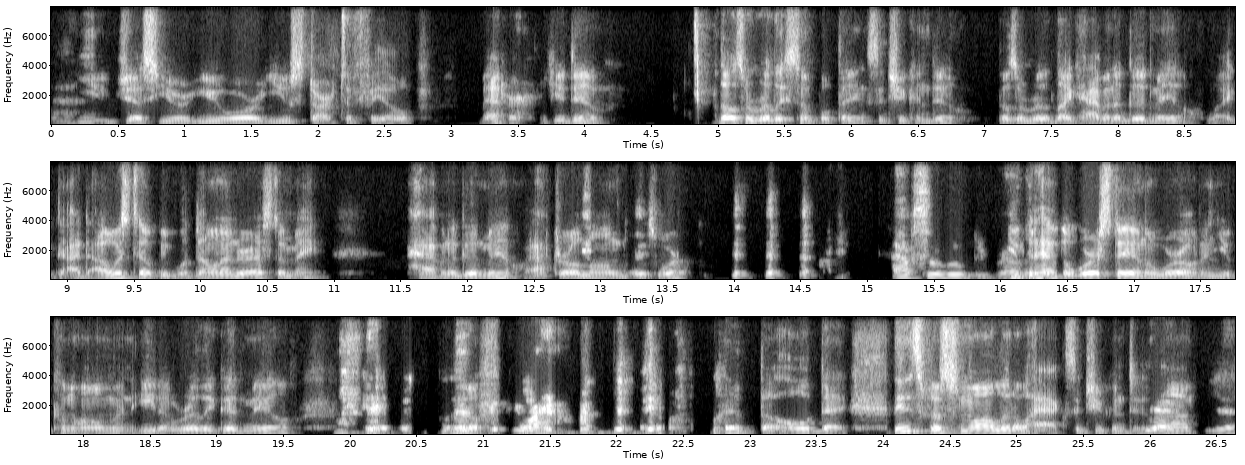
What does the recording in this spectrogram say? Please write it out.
yeah. you just you're you're you start to feel better you do those are really simple things that you can do those are really like having a good meal like I, I always tell people don't underestimate having a good meal after a long day's work Absolutely, bro. You could have the worst day in the world and you come home and eat a really good meal. it'll, right. the whole day. These are small little hacks that you can do. Yeah, um, yeah.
